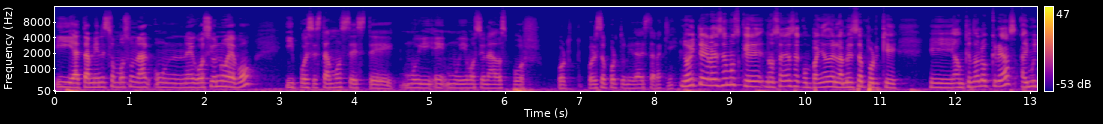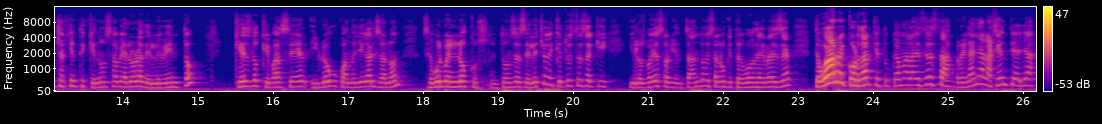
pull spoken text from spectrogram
y también somos una, un negocio nuevo y pues estamos este muy eh, muy emocionados por por, por, esta oportunidad de estar aquí. No, y te agradecemos que nos hayas acompañado en la mesa porque, eh, aunque no lo creas, hay mucha gente que no sabe a la hora del evento qué es lo que va a hacer y luego cuando llega al salón se vuelven locos. Entonces el hecho de que tú estés aquí y los vayas orientando es algo que te debo de agradecer. Te voy a recordar que tu cámara es esta, regaña a la gente allá.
